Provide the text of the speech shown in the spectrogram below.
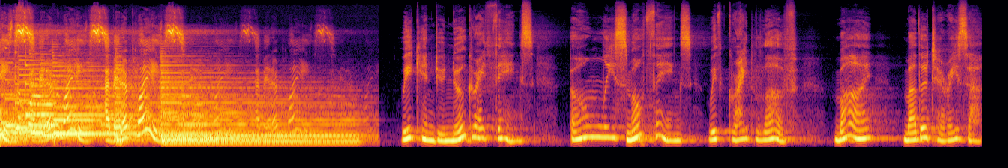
place. A better place. A better place. A better place. We can do no great things, only small things with great love. By Mother Teresa.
